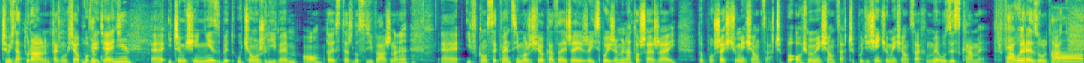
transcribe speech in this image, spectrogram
czymś naturalnym, tak bym chciał I powiedzieć, dokładnie. E, i czymś niezbyt uciążliwym, o, to jest też dosyć ważne, e, i w konsekwencji może się okazać, że jeżeli spojrzymy na to szerzej, to po 6 miesiącach, czy po 8 miesiącach, czy po 10 miesiącach my uzyskamy trwały Efekt. rezultat o,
